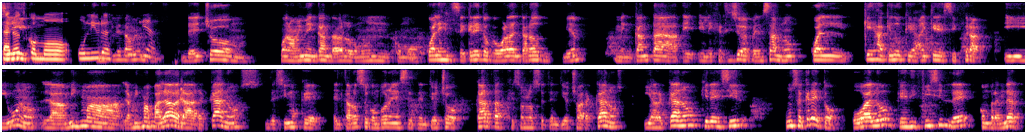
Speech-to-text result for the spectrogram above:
Tarot como un libro de historias. De hecho, bueno, a mí me encanta verlo como un, como cuál es el secreto que guarda el tarot, ¿bien? Me encanta el, el ejercicio de pensar, ¿no? ¿Cuál, ¿Qué es aquello que hay que descifrar? Y bueno, la misma, la misma palabra arcanos, decimos que el tarot se compone de 78 cartas, que son los 78 arcanos, y arcano quiere decir un secreto o algo que es difícil de comprender.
